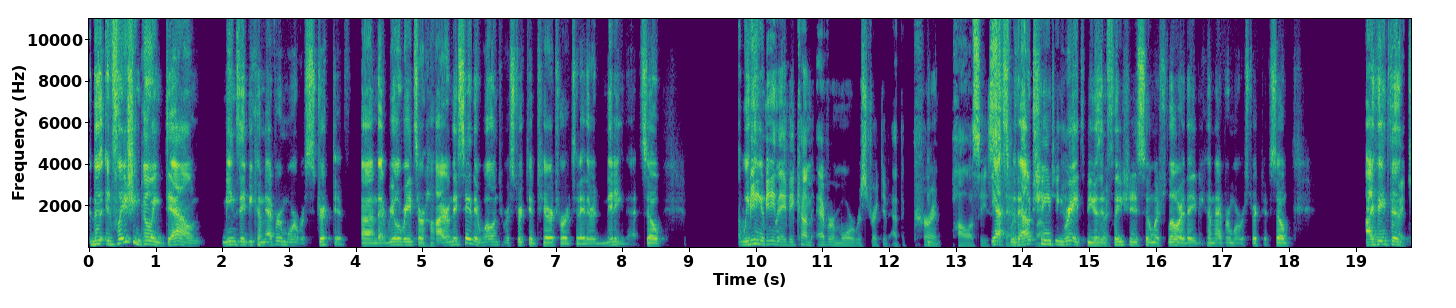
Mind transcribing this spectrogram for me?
the inflation going down means they become ever more restrictive. Um, that real rates are higher, and they say they're well into restrictive territory today. They're admitting that. So we meaning, think meaning they become ever more restrictive at the current policies. Yes, without changing rates, because right. inflation is so much lower, they become ever more restrictive. So I think that right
